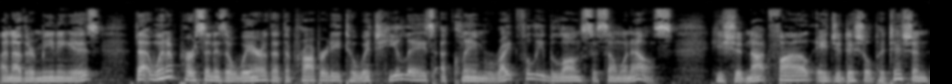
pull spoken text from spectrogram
Another meaning is that when a person is aware that the property to which he lays a claim rightfully belongs to someone else, he should not file a judicial petition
